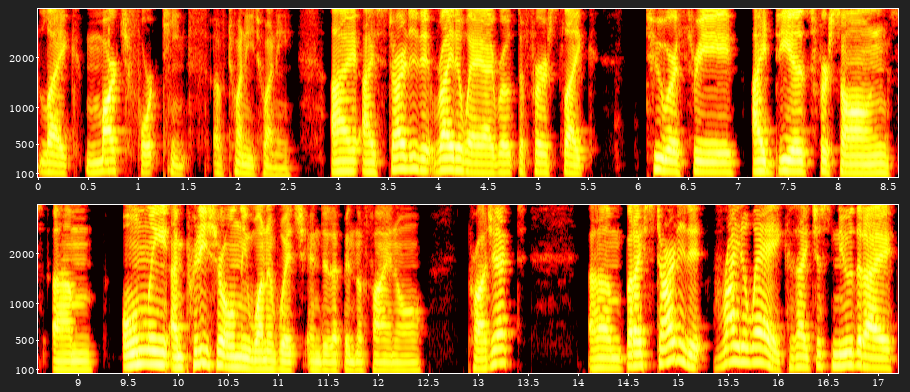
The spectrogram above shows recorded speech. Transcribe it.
like March 14th of 2020. I I started it right away. I wrote the first like two or three ideas for songs. Um only I'm pretty sure only one of which ended up in the final project. Um but I started it right away cuz I just knew that I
